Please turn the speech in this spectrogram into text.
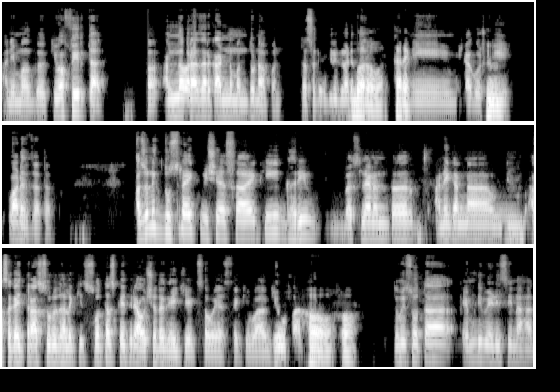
आणि मग किंवा फिरतात. अंगावर आजार काढणं म्हणतो ना आपण तसं काहीतरी घडतं बरोबर आणि ह्या गोष्टी वाढत जातात. अजून एक दुसरा एक विषय असा आहे की घरी बसल्यानंतर अनेकांना असं काही त्रास सुरू झाला की स्वतःच काहीतरी औषधं घ्यायची एक सवय असते किंवा घेऊ फार. हो हो. तुम्ही स्वतः एमडी मेडिसिन आहात.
